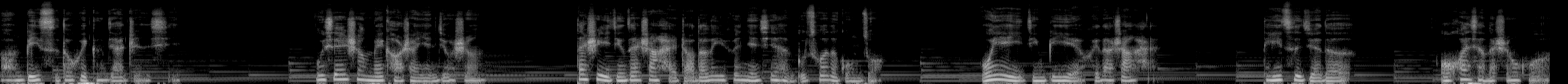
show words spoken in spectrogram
我们彼此都会更加珍惜。吴先生没考上研究生，但是已经在上海找到了一份年薪很不错的工作。我也已经毕业回到上海，第一次觉得我幻想的生活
